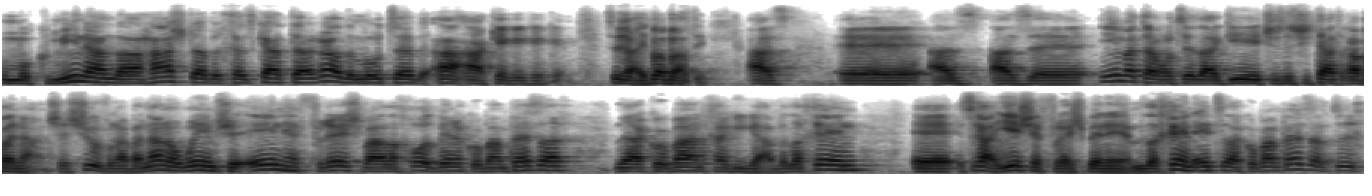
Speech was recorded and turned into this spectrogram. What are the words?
ומוקמינן להשתא בחזקת טהרה למוצא... אה, אה, כן, כן, כן, כן. סליחה, התבלבלתי. אז... אה, אז, אז אם אתה רוצה להגיד שזה שיטת רבנן, ששוב, רבנן אומרים שאין הפרש בהלכות בין הקורבן פסח לקורבן חגיגה, ולכן אה, סליחה, יש הפרש ביניהם, לכן אצל הקורבן פסח צריך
